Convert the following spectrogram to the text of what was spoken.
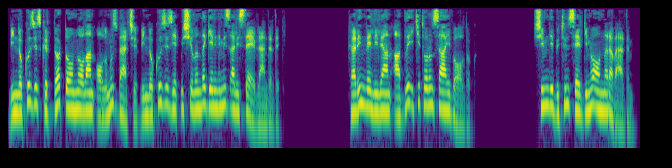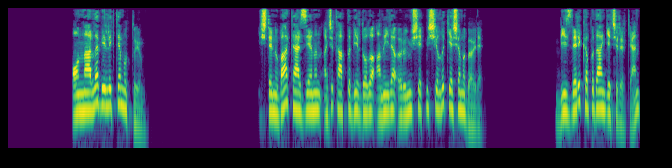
1944 doğumlu olan oğlumuz Berç'i 1970 yılında gelinimiz Alice'le evlendirdik. Karin ve Lilian adlı iki torun sahibi olduk. Şimdi bütün sevgimi onlara verdim. Onlarla birlikte mutluyum. İşte Nubar Terziyan'ın acı tatlı bir dolu anıyla örülmüş 70 yıllık yaşamı böyle. Bizleri kapıdan geçirirken,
